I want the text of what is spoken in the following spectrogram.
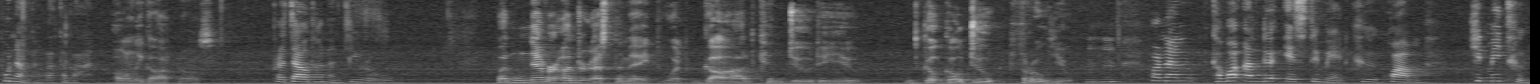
ผู้นำทางรัฐบาล Only God knows. พระเจ้าเท่านั้นที่รู้ But never underestimate what God can do to you. Go, go do through you. เพราะฉะนั้นคำว่า underestimate คือความคิดไม่ถึง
